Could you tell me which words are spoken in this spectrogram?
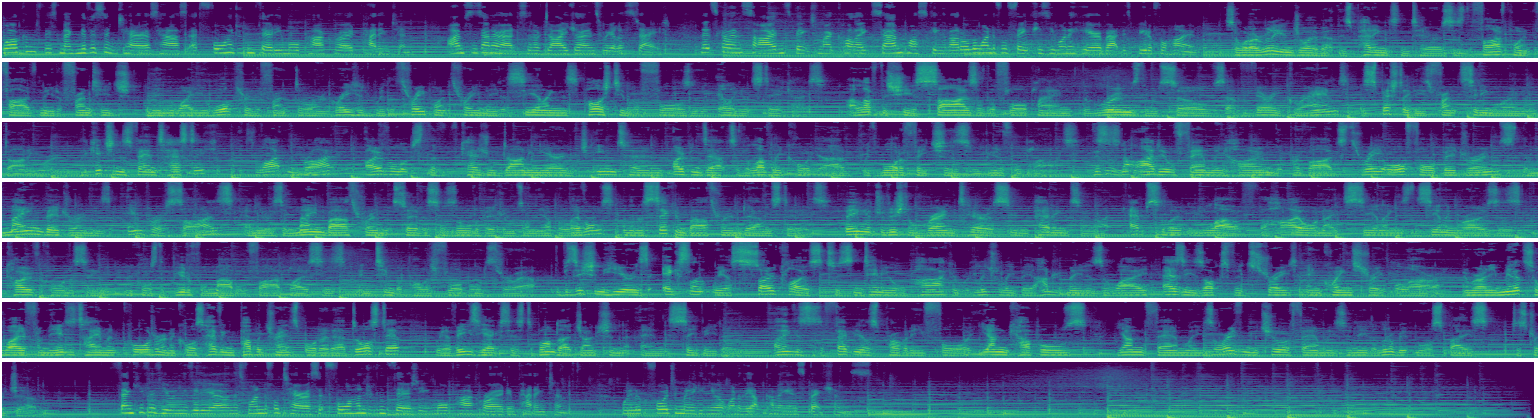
Welcome to this magnificent terrace house at 430 Moore Park Road, Paddington. I'm Susannah Anderson of Di Jones Real Estate. Let's go inside and speak to my colleague Sam Hosking about all the wonderful features you want to hear about this beautiful home. So what I really enjoy about this Paddington Terrace is the 5.5 metre frontage and then the way you walk through the front door and greeted with the 3.3 metre ceilings, polished timber floors and an elegant staircase. I love the sheer size of the floor plan. The rooms themselves are very grand, especially these front sitting room and dining room. The kitchen is fantastic. It's light and bright, overlooks the casual dining area, which in turn opens out to the lovely courtyard with water features and beautiful plants. This is an ideal family home that provides three or four bedrooms. The main bedroom is emperor size, and there is a main bathroom that services all the bedrooms on the upper levels, and then a second bathroom downstairs. Being a traditional grand terrace in Paddington, I absolutely love the high ornate ceilings, the ceiling roses, cove cornicing, and of course the beautiful marble fireplaces and timber polished floorboards throughout. The position here is excellent. We are so close to Centennial Park, it would literally be 100 metres away, as is Oxford Street and Queen Street, Woollahra. And we're only minutes away from the entertainment quarter, and of course, having public transport at our doorstep, we have easy access to Bondi Junction and the CBD. I think this is a fabulous property for young couples, young families, or even mature families who need a little bit more space to stretch out. Thank you for viewing the video on this wonderful terrace at 430 Moore Park Road in Paddington. We look forward to meeting you at one of the upcoming inspections.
